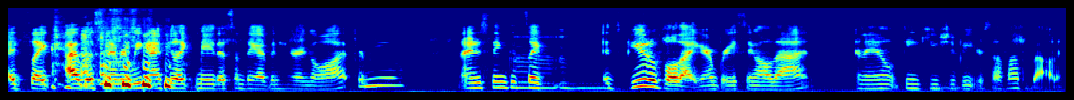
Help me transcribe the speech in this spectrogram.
it's like I listen every week and I feel like maybe that's something I've been hearing a lot from you. And I just think it's like, Mm-hmm. it's beautiful that you're embracing all that. And I don't think you should beat yourself up about it.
